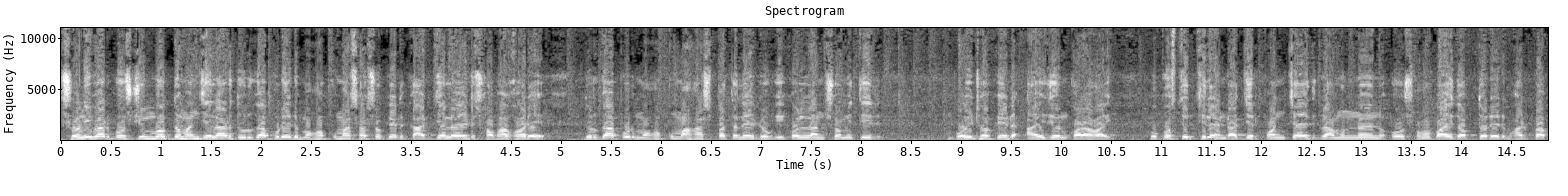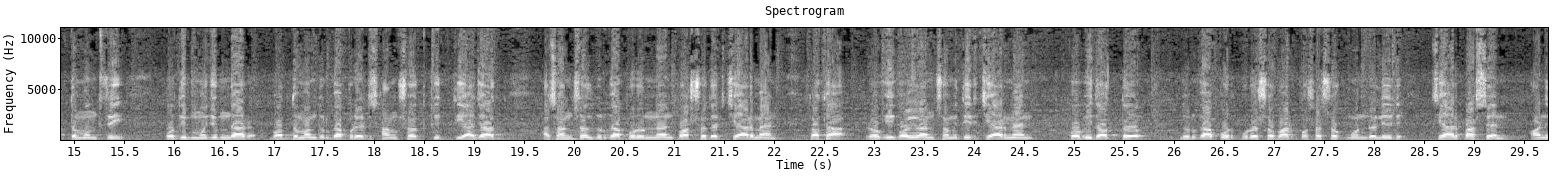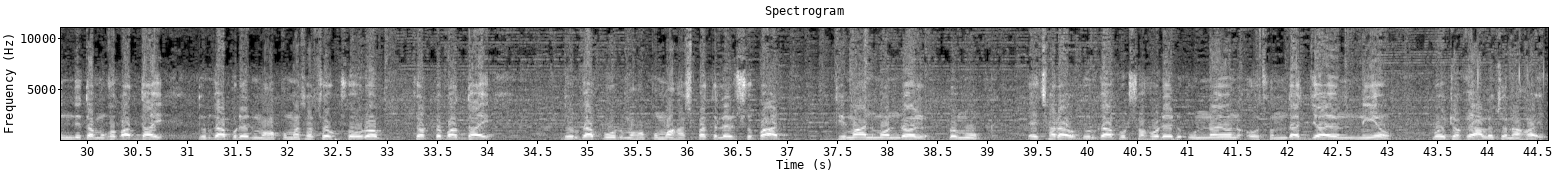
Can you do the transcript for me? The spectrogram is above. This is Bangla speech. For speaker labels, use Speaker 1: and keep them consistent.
Speaker 1: শনিবার পশ্চিম বর্ধমান জেলার দুর্গাপুরের মহকুমা শাসকের কার্যালয়ের সভাঘরে দুর্গাপুর মহকুমা হাসপাতালের রোগী কল্যাণ সমিতির বৈঠকের আয়োজন করা হয়। উপস্থিত ছিলেন রাজ্যের পঞ্চায়েত, গ্রামোন্নয়ন ও সমবায় দপ্তরের ভারপ্রাপ্ত মন্ত্রী প্রদীপ মজুমদার, বর্ধমান দুর্গাপুরের সাংসদ কীর্তি আজাদ, আসানসোল দুর্গাপুর উন্নয়ন পর্ষদের চেয়ারম্যান তথা রোগী কল্যাণ সমিতির চেয়ারম্যান কবি দত্ত দুর্গাপুর পুরসভার প্রশাসক মণ্ডলীর চেয়ারপারসন অনিন্দিতা মুখোপাধ্যায়, দুর্গাপুরের মহকুমা শাসক সৌরভ চট্টোপাধ্যায়, দুর্গাপুর মহকুমা হাসপাতালের সুপার ধীমান মণ্ডল প্রমুখ। এছাড়াও দুর্গাপুর শহরের উন্নয়ন ও সৌন্দর্যায়ন নিয়েও বৈঠকে আলোচনা হয়।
